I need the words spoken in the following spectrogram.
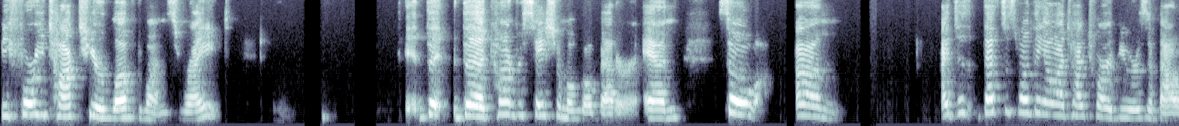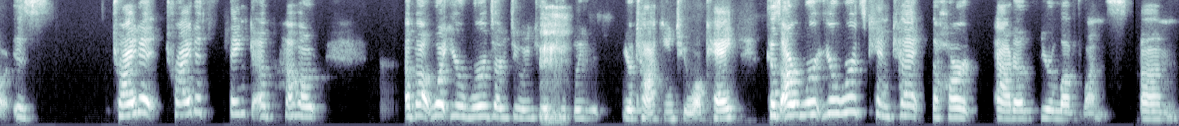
before you talk to your loved ones, right? the the conversation will go better. And so um, I just that's just one thing I want to talk to our viewers about is try to try to think about about what your words are doing to the people you're talking to. Okay, because our word your words can cut the heart out of your loved ones. Um,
